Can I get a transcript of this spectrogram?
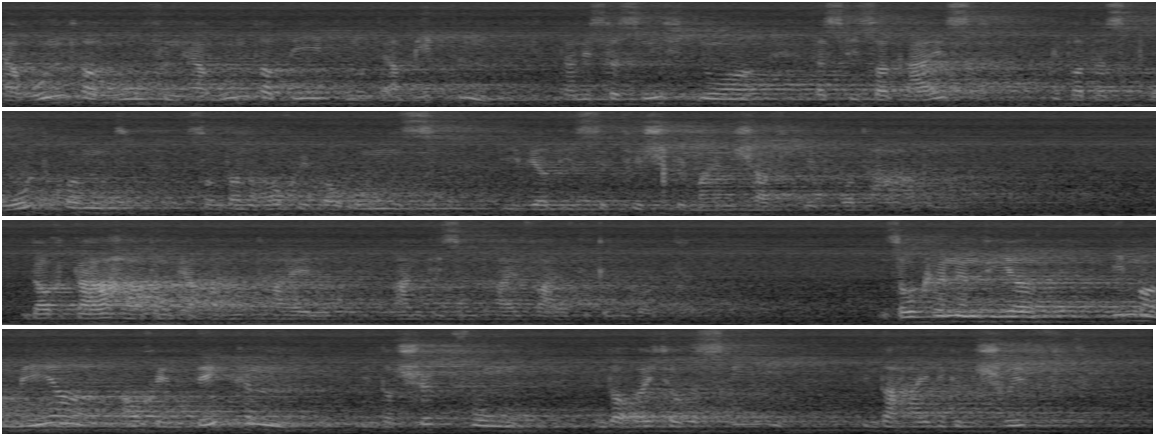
herunterrufen, herunterbeten und erbitten, dann ist es nicht nur, dass dieser Geist über das Brot kommt, sondern auch über uns, die wir diese Tischgemeinschaft mit Gott haben. Und auch da haben wir Anteil an diesem dreifaltigen Gott. So können wir immer mehr auch entdecken, der Schöpfung, in der Eucharistie, in der Heiligen Schrift,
